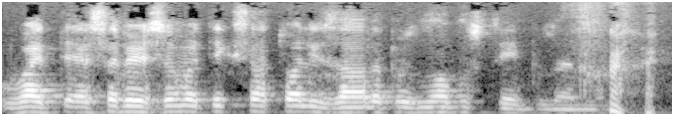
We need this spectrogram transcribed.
vai ter, essa versão vai ter que ser atualizada para os novos tempos, né?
